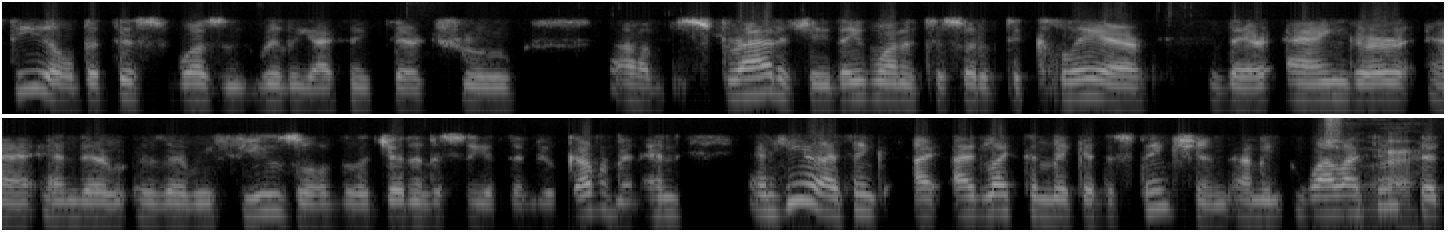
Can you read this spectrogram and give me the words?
steal, but this wasn't really, I think, their true uh, strategy. They wanted to sort of declare their anger and, and their their refusal of the legitimacy of the new government. And and here, I think I, would like to make a distinction. I mean, while sure. I think that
